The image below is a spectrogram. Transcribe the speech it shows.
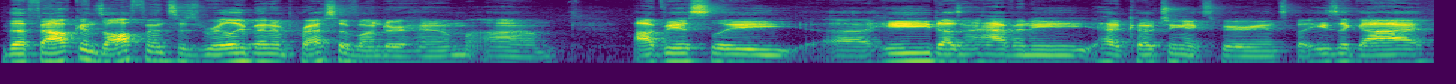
the Falcons' offense has really been impressive under him. Um, obviously, uh, he doesn't have any head coaching experience, but he's a guy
